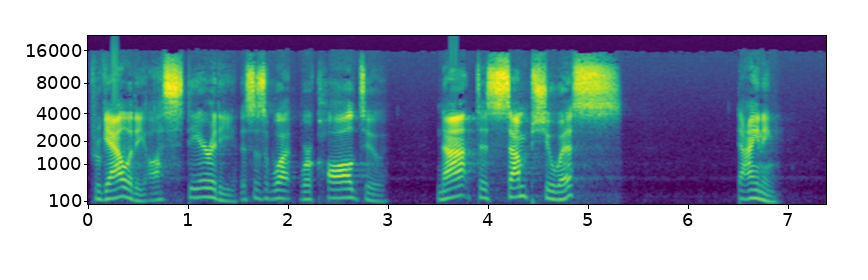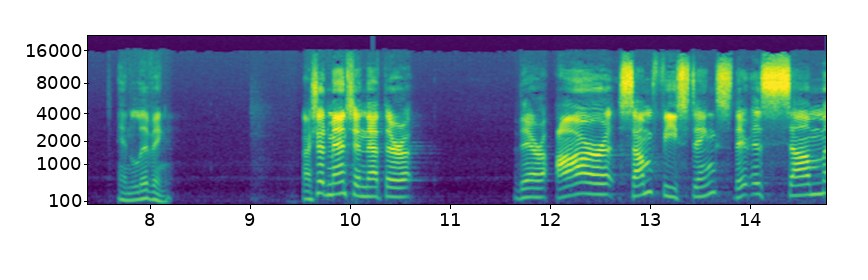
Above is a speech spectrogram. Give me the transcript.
Frugality, austerity. This is what we're called to. Not to sumptuous dining and living. I should mention that there, there are some feastings, there is some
